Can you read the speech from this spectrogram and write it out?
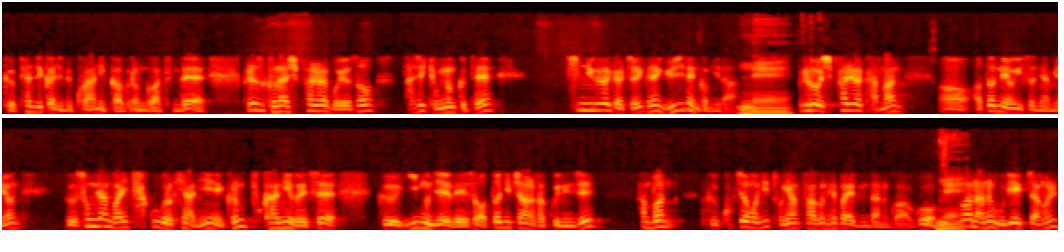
그 편지까지 넣고 하니까 그런 것 같은데 그래서 그날 18일 모여서 다시 경론 끝에 16일 결정이 그냥 유지된 겁니다. 네. 그리고 18일 다만 어, 어떤 내용이 있었냐면 그 송 장관이 자꾸 그렇게 하니 그럼 북한이 도대체 그 이 문제에 대해서 어떤 입장을 갖고 있는지 한번 그 국정원이 동향 파악은 해봐야 된다는 거하고 네. 또 하나는 우리의 입장을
